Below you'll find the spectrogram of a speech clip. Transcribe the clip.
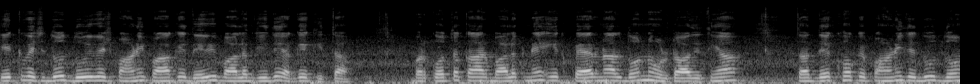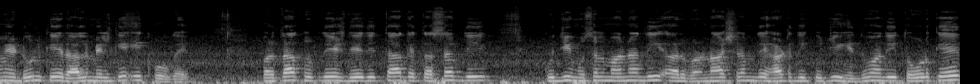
ਇੱਕ ਵਿੱਚ ਦੁੱਧ, ਦੂਈ ਵਿੱਚ ਪਾਣੀ ਪਾ ਕੇ ਦੇਵੀ ਬਾਲਕ ਜੀ ਦੇ ਅੱਗੇ ਕੀਤਾ। ਪਰ ਕੋਤਕਾਰ ਬਾਲਕ ਨੇ ਇੱਕ ਪੈਰ ਨਾਲ ਦੋਨੋਂ ਉਲਟਾ ਦਿੱਤੀਆਂ। ਤਾਂ ਦੇਖੋ ਕਿ ਪਾਣੀ ਤੇ ਦੁੱਧ ਦੋਵੇਂ ਡੁੱਲ ਕੇ ਰਲ ਮਿਲ ਕੇ ਇੱਕ ਹੋ ਗਏ। ਪ੍ਰਤੱਖ ਉਪਦੇਸ਼ ਦੇ ਦਿੱਤਾ ਕਿ ਤਸਬ ਦੀ ਕੁਜੀ ਮੁਸਲਮਾਨਾਂ ਦੀ ਅਰ ਵਰਨਾਸ਼ਰਮ ਦੇ ਹੱਟ ਦੀ ਕੁਜੀ ਹਿੰਦੂਆਂ ਦੀ ਤੋੜ ਕੇ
